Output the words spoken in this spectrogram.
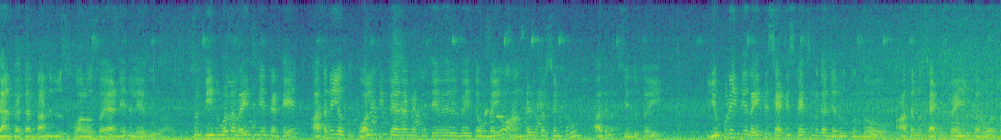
దాని ప్రకారం నన్ను చూసి పాలు వస్తాయి అనేది లేదు. సో దీనివల్ల రైతుకి ఏంటంటే అతని యొక్క క్వాలిటీ పారామీటర్స్ ఏవైతే ఉన్నాయో హండ్రెడ్ పర్సెంట్ అతనికి చెందుతాయి. ఎప్పుడైతే రైతు సాటిస్ఫాక్షన్గా జరుగుతుందో అతను సాటిస్ఫై అయిన తర్వాత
